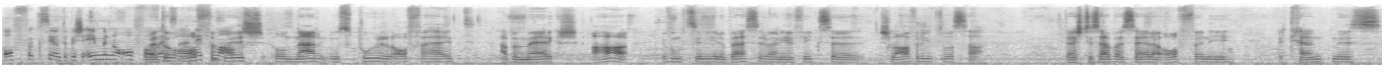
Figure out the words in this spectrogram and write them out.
offen gewesen und du bist immer noch offen, wenn, wenn du offen bist und dann aus purer Offenheit eben merkst, aha, ich funktioniere besser, wenn ich einen fixen Schlafrhythmus habe, dann ist das eben eine sehr offene Erkenntnis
